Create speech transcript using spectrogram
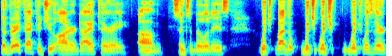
the very fact that you honor dietary um, sensibilities, which by the which which which was their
